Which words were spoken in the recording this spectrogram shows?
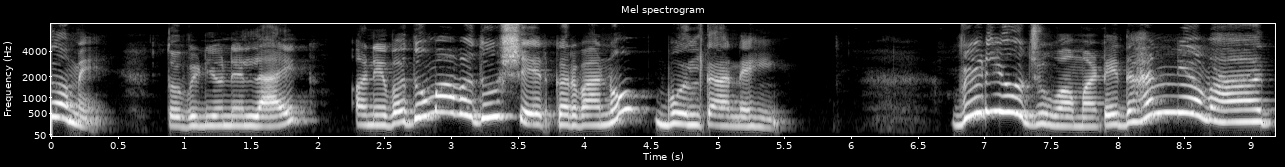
ગમે, તો વિડીયોને લાઈક અને વધુમાં વધુ શેર કરવાનું ભૂલતા નહીં. વીડિયો જોવા માટે ધન્યવાદ.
